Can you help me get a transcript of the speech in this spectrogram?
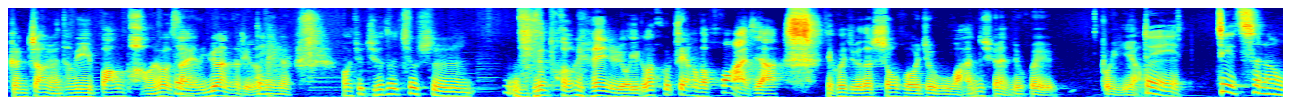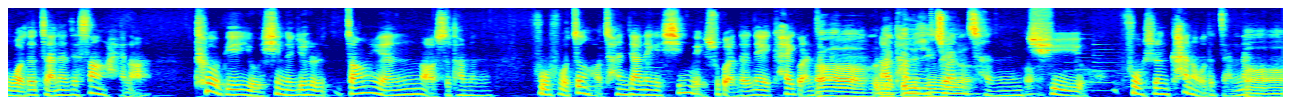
跟张元他们一帮朋友在院子里头那个，我就觉得就是。你的朋友圈有一个这样的画家，你会觉得生活就完全就会不一样。对，这次呢，我的展览在上海了，特别有幸的就是张元老师他们夫妇正好参加那个新美术馆的那个开馆展，啊，然后他们专程去附身看了我的展览，啊。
